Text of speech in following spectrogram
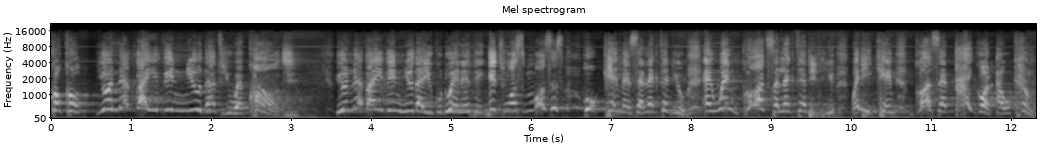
cocoa. You never even knew that you were called. You never even knew that you could do anything. It was Moses who came and selected you. And when God selected you, when he came, God said, I, God, I will come.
